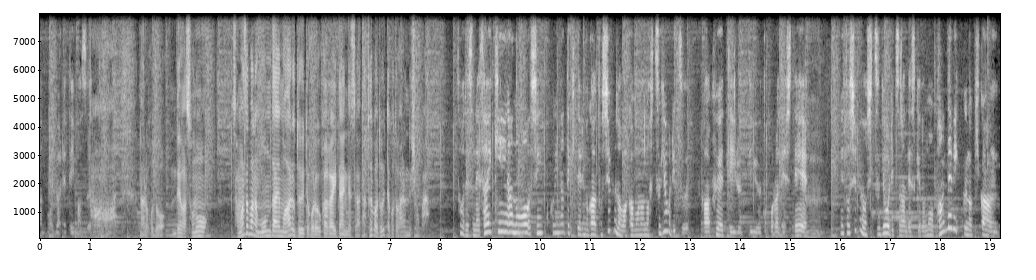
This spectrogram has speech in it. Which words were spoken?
あの言われています。ああなるほど。ではそのさまざまな問題もあるというところを伺いたいんですが例えばどういったことがあるんでしょうか？そうですね最近あの深刻になってきているのが都市部の若者の失業率が増えているっていうところでして、うんで都市部の失業率なんですけどもパンデミックの期間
